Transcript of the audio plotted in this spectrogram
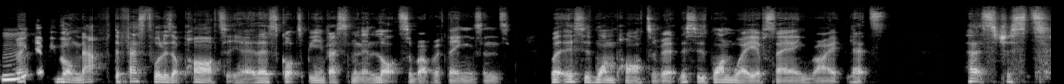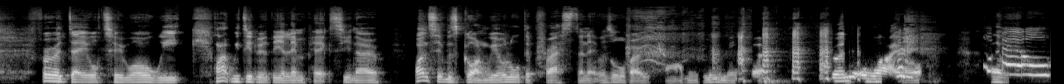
Hmm? Don't get me wrong. That the festival is a part. Yeah, there's got to be investment in lots of other things, and but this is one part of it. This is one way of saying, right, let's let's just for a day or two or a week, like we did with the Olympics. You know, once it was gone, we were all depressed and it was all very sad and gloomy. But for a little while, um.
